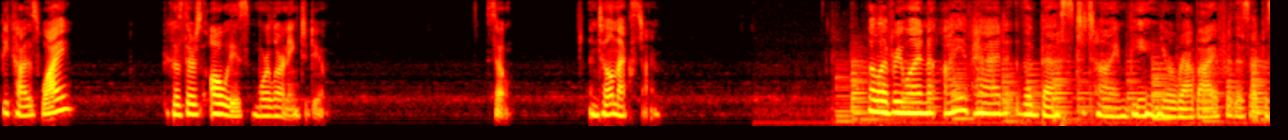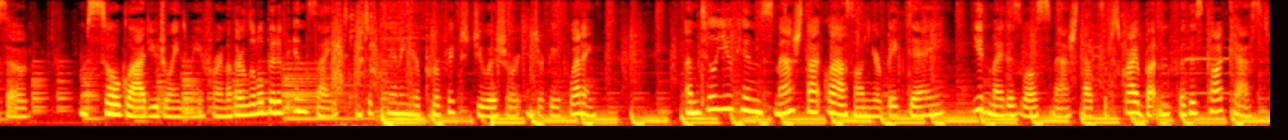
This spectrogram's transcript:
Because why? Because there's always more learning to do. So, until next time. Well, everyone, I have had the best time being your rabbi for this episode. I'm so glad you joined me for another little bit of insight into planning your perfect Jewish or interfaith wedding. Until you can smash that glass on your big day, you'd might as well smash that subscribe button for this podcast.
